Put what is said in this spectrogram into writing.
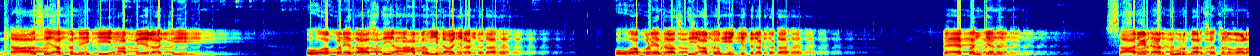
ਦਾਸ ਆਪਣੇ ਕੀ ਆਪੇ ਰਾਖੀ? ਉਹ ਆਪਣੇ ਦਾਸ ਦੀ ਆਪ ਹੀ ਲਾਜ ਰੱਖਦਾ ਹੈ। ਉਹ ਆਪਣੇ ਦਾਸ ਦੀ ਆਪ ਹੀ ਇੱਜ਼ਤ ਰੱਖਦਾ ਹੈ। ਭੈ ਭੰਜਨ, ਸਾਰੇ ਡਰ ਦੂਰ ਕਰ ਸਕਣ ਵਾਲਾ।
